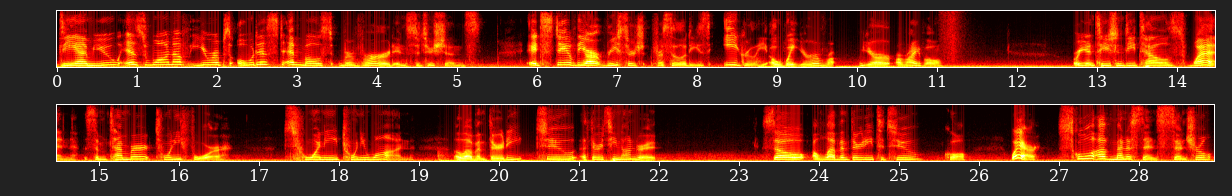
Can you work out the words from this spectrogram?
DMU is one of Europe's oldest and most revered institutions. Its state of the art research facilities eagerly await your, your arrival. Orientation details when? September 24, 2021. 11:30 to 1300. So 11:30 to 2. Cool. Where? School of Medicine Central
